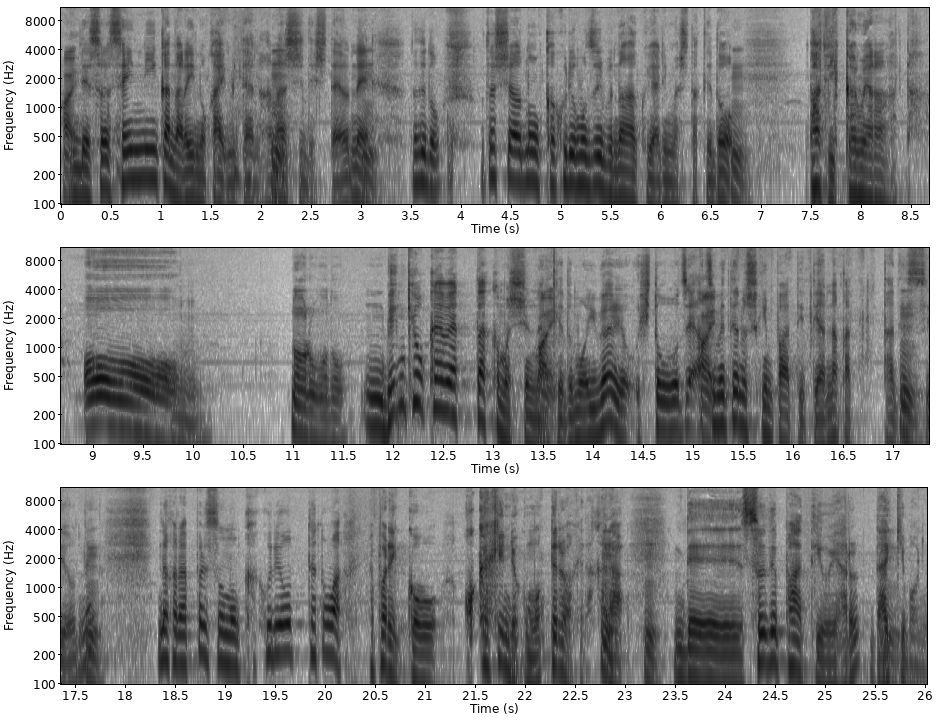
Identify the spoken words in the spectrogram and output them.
はい、でそれは1000人以下ならいいのかいみたいな話でしたよね、だけど私はあの閣僚もずいぶん長くやりましたけど、パーティー1回もやらなかった。おうんなるほど。勉強会はやったかもしれないけども、はい、いわゆる人を大勢集めての資金パーティーってやらなかったですよね、はい。うん。だからやっぱりその閣僚ってのはやっぱりこう国家権力持ってるわけだから、うん。でそれでパーティーをやる大規模に。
